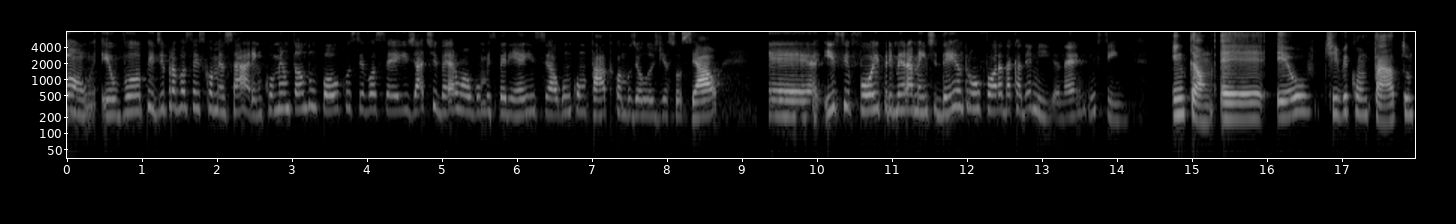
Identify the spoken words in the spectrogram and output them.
Bom, eu vou pedir para vocês começarem comentando um pouco se vocês já tiveram alguma experiência, algum contato com a museologia social é, e se foi primeiramente dentro ou fora da academia, né? Enfim. Então, é, eu tive contato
